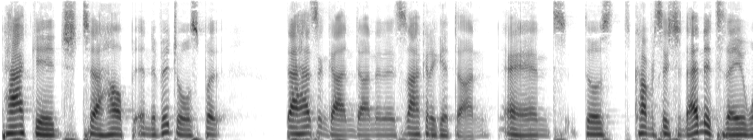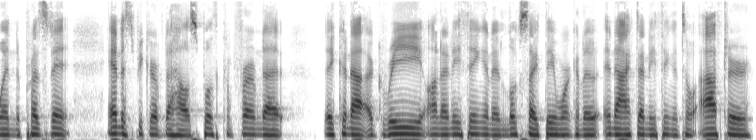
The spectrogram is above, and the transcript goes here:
package to help individuals, but that hasn't gotten done and it's not going to get done. And those conversations ended today when the president and the speaker of the house both confirmed that they could not agree on anything and it looks like they weren't going to enact anything until after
